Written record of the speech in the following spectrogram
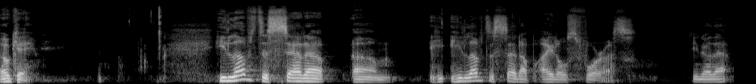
Okay. He loves to set up um, he, he loves to set up idols for us. Do you know that?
